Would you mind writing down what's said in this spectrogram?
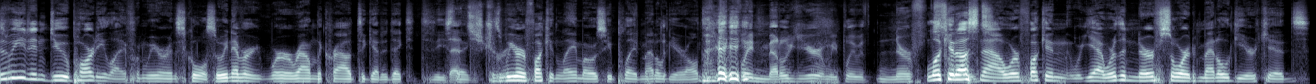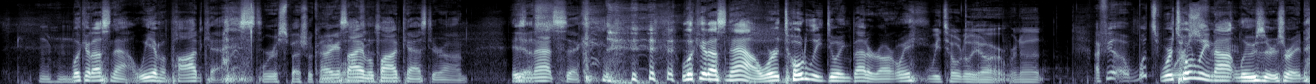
Because we didn't do party life when we were in school, so we never were around the crowd to get addicted to these That's things. Because we were fucking lamos who played Metal Gear all we day. played Metal Gear and we play with Nerf. Look at us now. We're fucking yeah. We're the Nerf sword Metal Gear kids. Mhm. Look at us now. We have a podcast. We're a special kind I guess I have a podcast you're on. Isn't Yes. that sick? Look at us now. We're totally doing better, aren't we? We totally are. We're not. I feel what's We're totally not you? losers right now.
